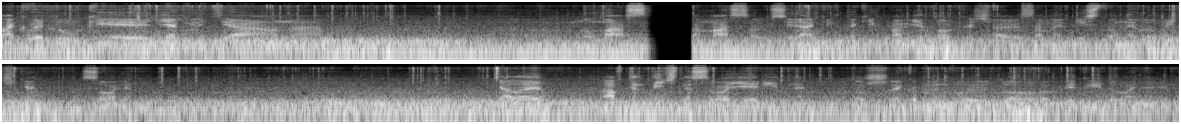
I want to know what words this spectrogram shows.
Акведуки Діаклетіана. Е, Ну, маса, маса всіляких таких пам'яток, хоча саме місто невеличке, Солін. Але автентичне своє рідне. Тож рекомендую до відвідування. його.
